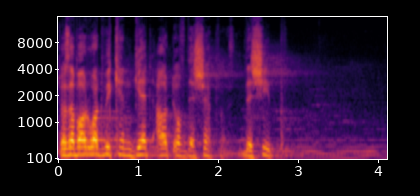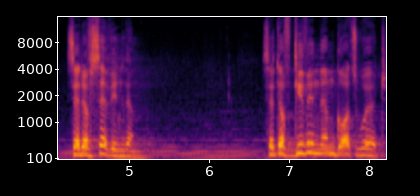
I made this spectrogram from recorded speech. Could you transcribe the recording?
It was about what we can get out of the shepherd, the sheep. Instead of saving them, instead of giving them God's word,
